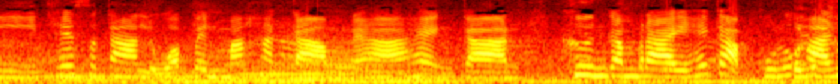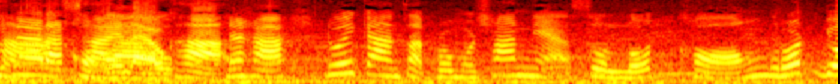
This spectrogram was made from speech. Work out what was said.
มีเทศกาลหรือว่าเป็นมหกรรมนะคะ แห่งการคืนกำไรให้กับคุณลูกค้าที่น่ารักของใช่เราแล้วค่ะนะคะ ด้วยการจัดโปรโมชั่นเนี่ยส่วนลดของรถย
